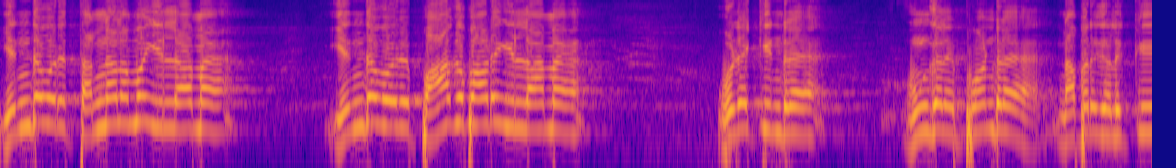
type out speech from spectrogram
எந்த ஒரு தன்னலமும் இல்லாமல் எந்த ஒரு பாகுபாடும் இல்லாமல் உழைக்கின்ற உங்களை போன்ற நபர்களுக்கு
